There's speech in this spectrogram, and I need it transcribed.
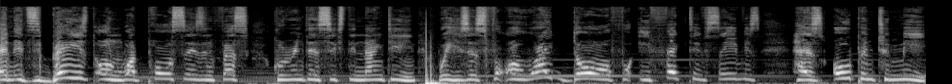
And it's based on what Paul says in First Corinthians 16 19, where he says, For a wide door for effective service has opened to me,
